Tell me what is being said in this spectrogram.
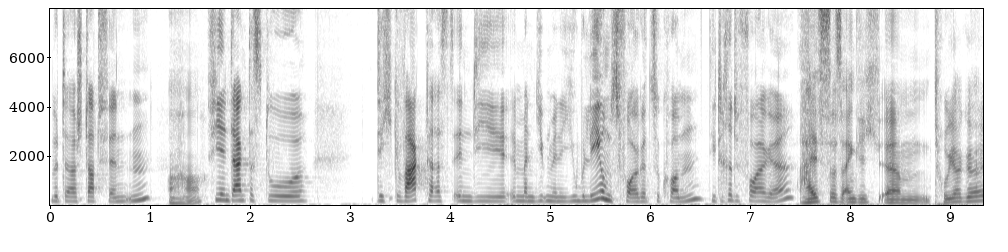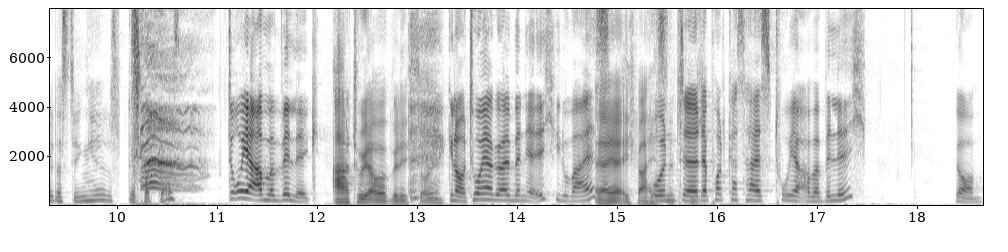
wird da stattfinden. Aha. Vielen Dank, dass du dich gewagt hast, in die in meine Jubiläumsfolge zu kommen, die dritte Folge. Heißt das eigentlich ähm, Toya Girl, das Ding hier, das, der Podcast? Toya aber billig. Ah, Toya aber billig, sorry. Genau, Toya Girl bin ja ich, wie du weißt. Ja, ja, ich weiß. Und äh, der Podcast heißt Toya aber billig. Ja,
